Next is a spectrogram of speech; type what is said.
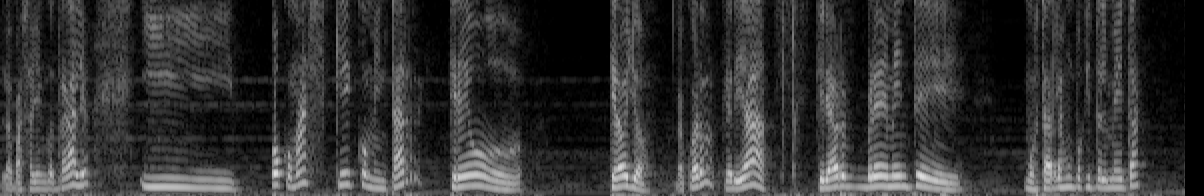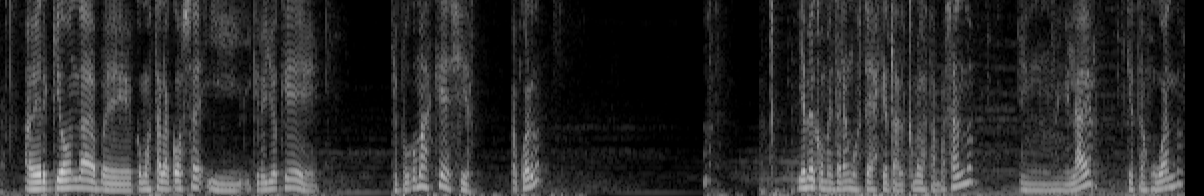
lo pasa bien contra Galio. Y poco más que comentar, creo, creo yo, ¿de acuerdo? Quería, quería brevemente mostrarles un poquito el meta, a ver qué onda, eh, cómo está la cosa, y, creo yo que, que poco más que decir, ¿de acuerdo? Ya me comentarán ustedes qué tal, cómo la están pasando en, el air, qué están jugando,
